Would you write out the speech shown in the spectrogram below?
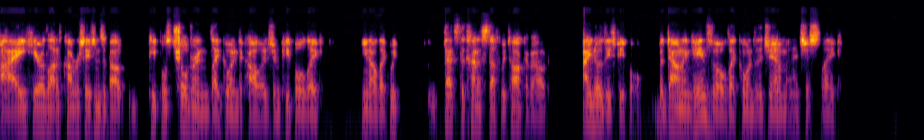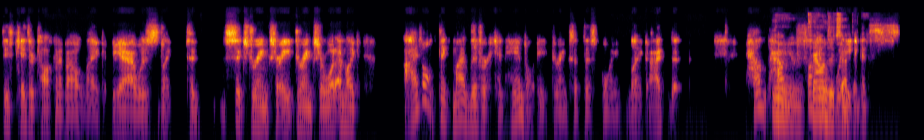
I hear a lot of conversations about people's children like going to college and people like you know like we that's the kind of stuff we talk about. I know these people, but down in Gainesville, like going to the gym, and it's just like these kids are talking about like, yeah, I was like to six drinks or eight drinks or what. I'm like, I don't think my liver can handle eight drinks at this point. Like, I how how Hmm, you're fucking challenge awake? accepted. It's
